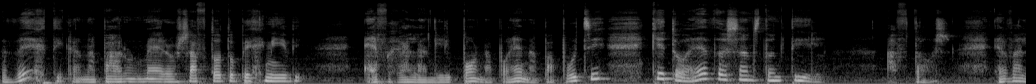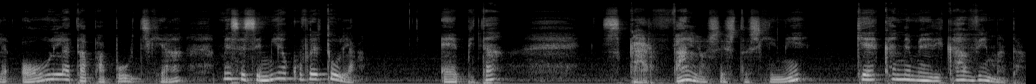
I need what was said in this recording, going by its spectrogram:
δέχτηκαν να πάρουν μέρος σε αυτό το παιχνίδι. Έβγαλαν λοιπόν από ένα παπούτσι και το έδωσαν στον Τιλ. Αυτός έβαλε όλα τα παπούτσια μέσα σε μία κουβερτούλα. Έπειτα σκαρφάλωσε στο σκηνή και έκανε μερικά βήματα.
